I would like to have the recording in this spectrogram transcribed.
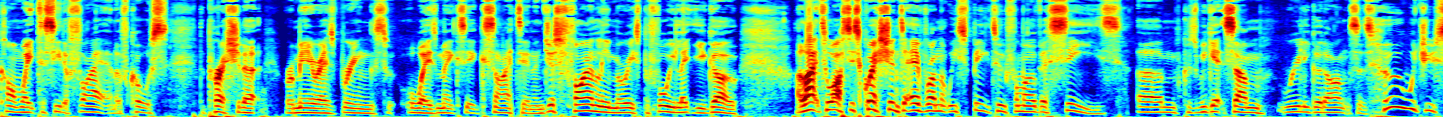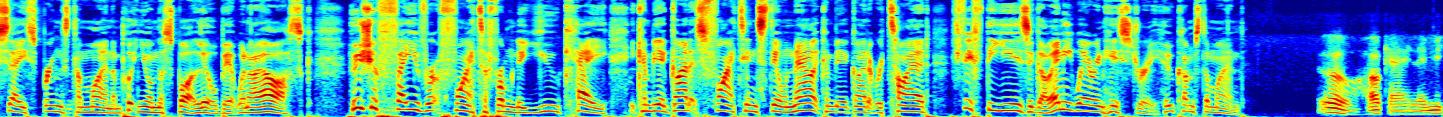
can't wait to see the fight, and of course, the pressure that Ramirez brings always makes it exciting. And just finally, Maurice, before we let you go, I like to ask this question to everyone that we speak to from overseas because um, we get some really good answers. Who would you say springs to mind? I'm putting you on the spot a little bit when I ask, who's your favourite fighter from the UK? It can be a guy that's fighting still now, it can be a guy that retired 50 years ago, anywhere in history. Who comes to mind? Oh, okay. Let me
